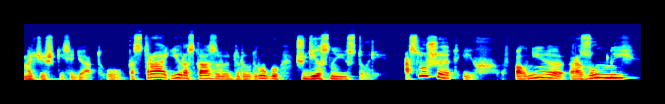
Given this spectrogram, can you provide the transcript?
мальчишки сидят у костра и рассказывают друг другу чудесные истории. А слушает их вполне разумный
